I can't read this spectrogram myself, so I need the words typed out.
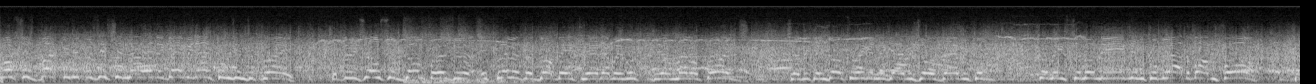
Puts us back in the position now that the game hand comes into play. If the results have gone for us, if Plymouth have got beaten here, then we would be on level points. So if we can go to Wigan and get a result there, we could come Easter Monday evening, we could be at the bottom four. So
